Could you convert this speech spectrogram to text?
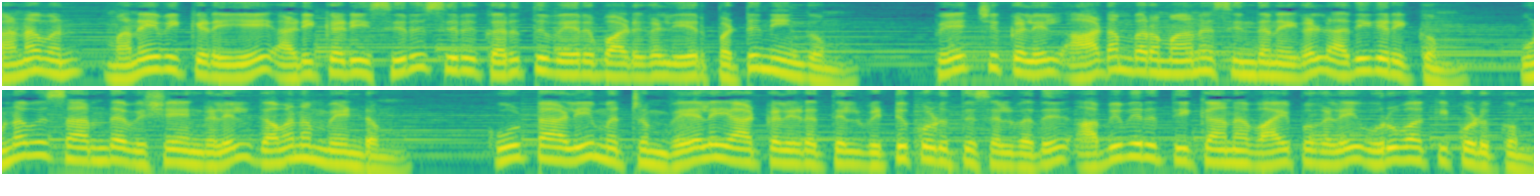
கணவன் மனைவிக்கிடையே அடிக்கடி சிறு சிறு கருத்து வேறுபாடுகள் ஏற்பட்டு நீங்கும். பேச்சுக்களில் ஆடம்பரமான சிந்தனைகள் அதிகரிக்கும். உணவு சார்ந்த விஷயங்களில் கவனம் வேண்டும். கூட்டாளி மற்றும் வேலையாட்களிடத்தில் விட்டுக்கொடுத்து செல்வது அபிவிருத்திக்கான வாய்ப்புகளை உருவாக்கி கொடுக்கும்.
